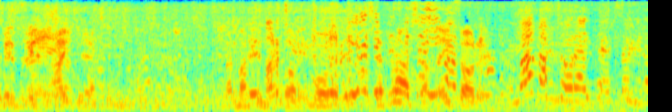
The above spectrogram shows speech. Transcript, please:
Wszyscy hajcie. Marty, sorry, bo ja się przepraszam, ej, sorry. Mama wczoraj też do mnie na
